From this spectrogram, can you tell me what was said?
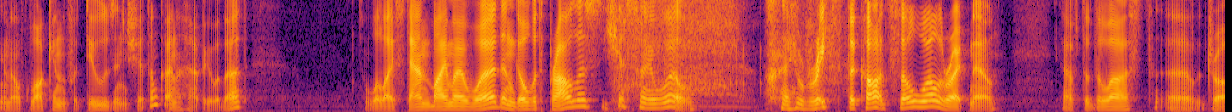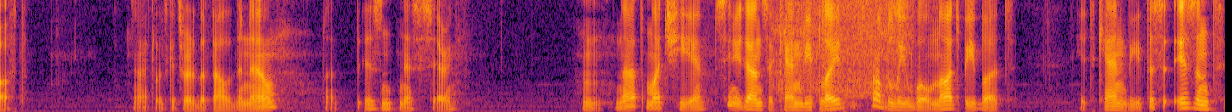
you know, clock in for twos and shit, I'm kind of happy with that. Will I stand by my word and go with Prowlers? Yes, I will. I rate the card so well right now after the last uh, draft. Alright, let's get rid of the Paladin now. That isn't necessary. Hmm, not much here. Sinew Dancer can be played. Probably will not be, but it can be. This isn't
